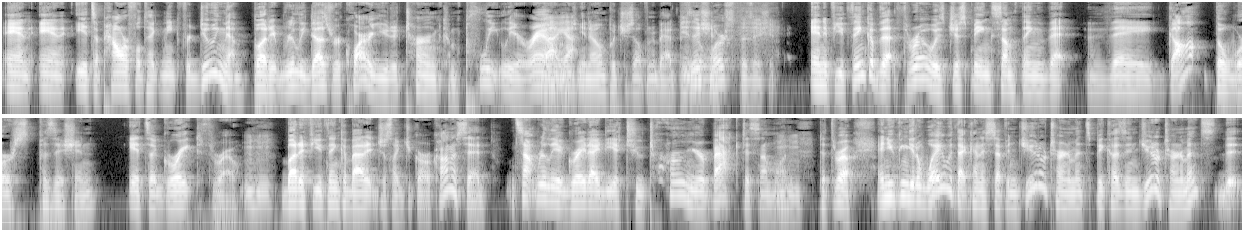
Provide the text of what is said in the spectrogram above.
and and it's a powerful technique for doing that, but it really does require you to turn completely around. yeah. You know, and put yourself in a bad in position. the worst position And if you think of that throw as just being something that they got the worst position, it's a great throw. hmm But if you think about it, just like Jigoro Kano said, it's not really a great idea to turn your back to someone Mhm. to throw. And you can get away with that kind of stuff in judo tournaments because in judo tournaments, th-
